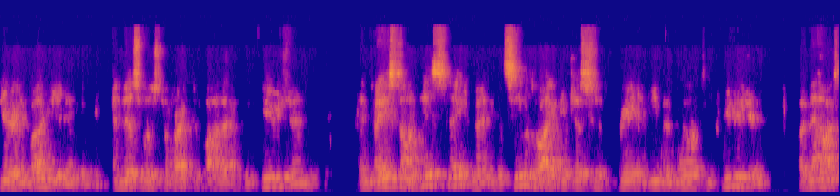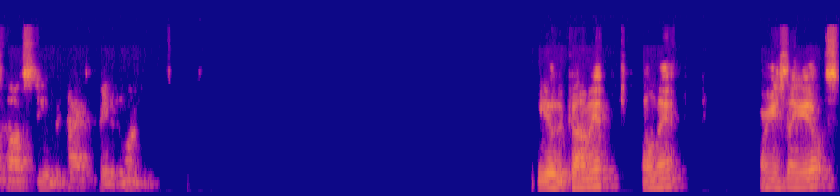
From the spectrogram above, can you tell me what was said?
during budgeting, and this was to rectify that confusion. And based on his statement, it seems like it just created even more confusion, but now it's costing the taxpayer money. any other comment on that? Or anything else?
